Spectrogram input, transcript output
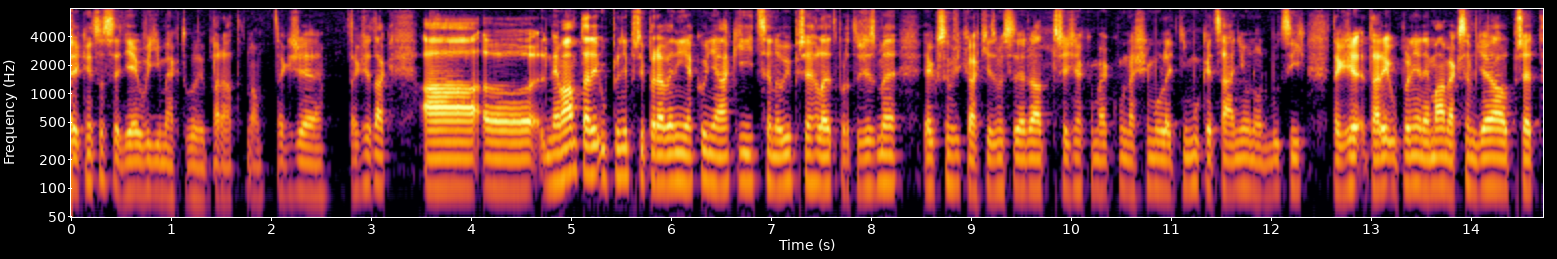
jak něco se děje, uvidíme, jak to bude vypadat, no, takže takže tak. A uh, nemám tady úplně připravený jako nějaký cenový přehled, protože jsme, jak jsem říkal, chtěli jsme si dát třeč nějakému jako našemu letnímu kecání o notebookích, takže tady úplně nemám, jak jsem dělal před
